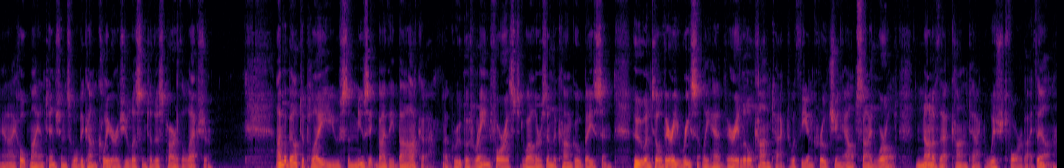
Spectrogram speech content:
and I hope my intentions will become clear as you listen to this part of the lecture. I'm about to play you some music by the Ba'Aka, a group of rainforest dwellers in the Congo Basin, who until very recently had very little contact with the encroaching outside world, none of that contact wished for by them.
